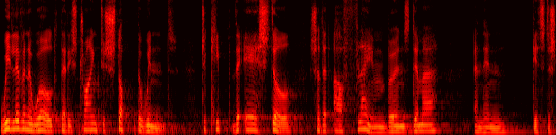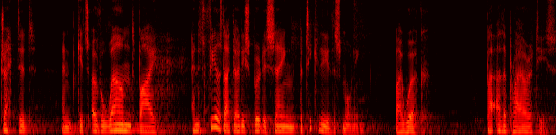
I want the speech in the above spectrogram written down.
We live in a world that is trying to stop the wind, to keep the air still, so that our flame burns dimmer and then gets distracted and gets overwhelmed by, and it feels like the Holy Spirit is saying, particularly this morning, by work, by other priorities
